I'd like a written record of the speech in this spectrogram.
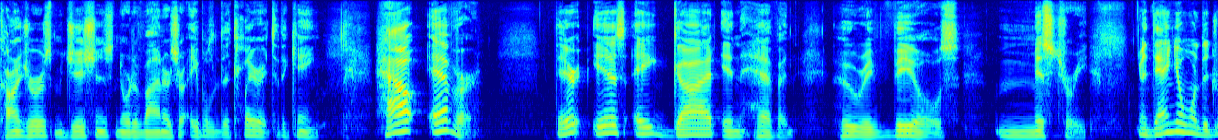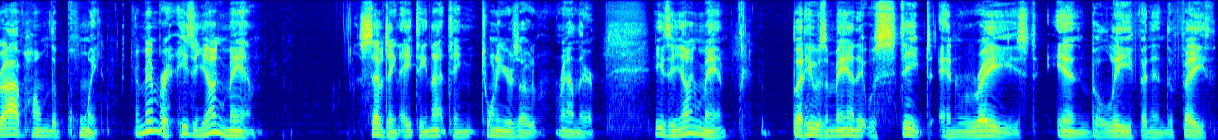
conjurers, magicians, nor diviners are able to declare it to the king. However, there is a God in heaven who reveals mystery. And Daniel wanted to drive home the point. Remember, he's a young man, 17, 18, 19, 20 years old, around there. He's a young man, but he was a man that was steeped and raised in belief and in the faith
